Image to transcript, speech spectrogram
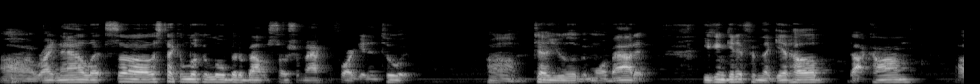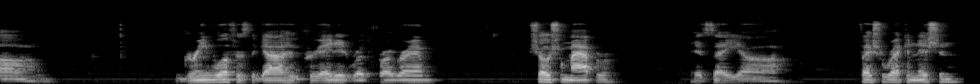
Uh, right now, let's uh, let's take a look a little bit about social map before I get into it. Um, tell you a little bit more about it. You can get it from the GitHub.com. Um, Greenwolf is the guy who created wrote the program. Social Mapper. It's a uh, facial recognition.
